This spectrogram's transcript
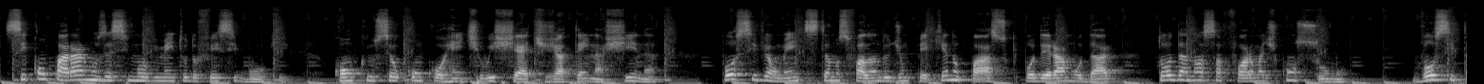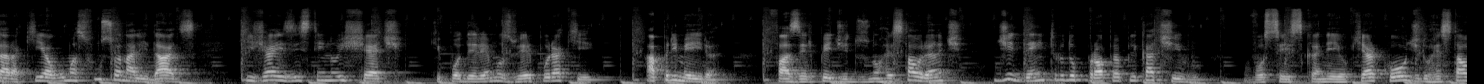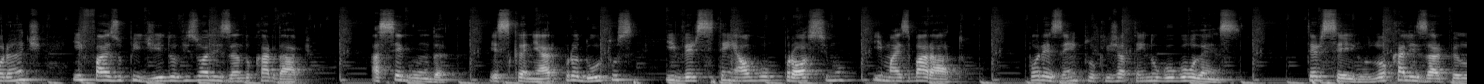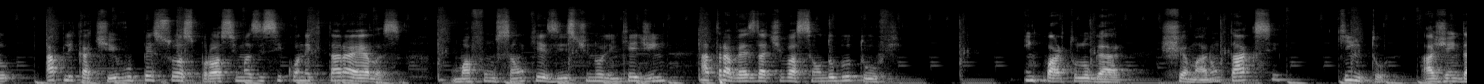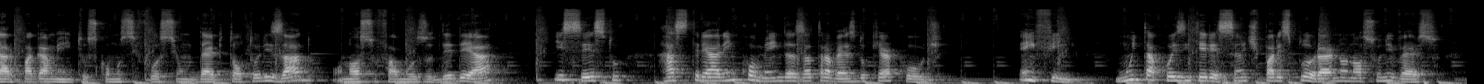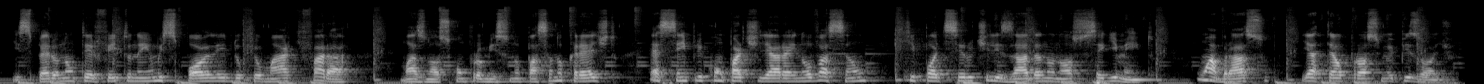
Se compararmos esse movimento do Facebook com o que o seu concorrente WeChat já tem na China, possivelmente estamos falando de um pequeno passo que poderá mudar toda a nossa forma de consumo. Vou citar aqui algumas funcionalidades que já existem no iChat, que poderemos ver por aqui. A primeira, fazer pedidos no restaurante de dentro do próprio aplicativo. Você escaneia o QR Code do restaurante e faz o pedido visualizando o cardápio. A segunda, escanear produtos e ver se tem algo próximo e mais barato, por exemplo, o que já tem no Google Lens. Terceiro, localizar pelo aplicativo pessoas próximas e se conectar a elas, uma função que existe no LinkedIn através da ativação do Bluetooth. Em quarto lugar, chamar um táxi. Quinto, agendar pagamentos como se fosse um débito autorizado, o nosso famoso DDA. E sexto, rastrear encomendas através do QR Code. Enfim, muita coisa interessante para explorar no nosso universo. Espero não ter feito nenhum spoiler do que o Mark fará, mas nosso compromisso no Passa no Crédito é sempre compartilhar a inovação que pode ser utilizada no nosso segmento. Um abraço e até o próximo episódio.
